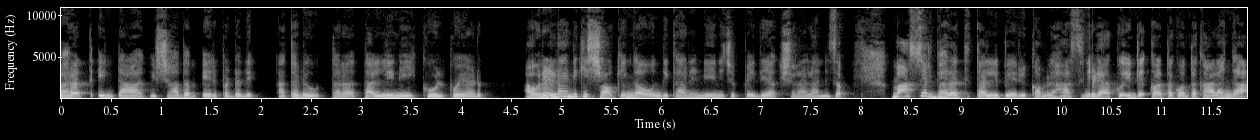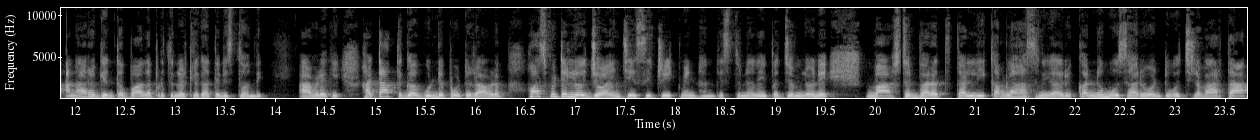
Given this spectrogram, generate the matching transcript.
భరత్ ఇంట విషాదం ఏర్పడ్డది. అతడు తన తల్లిని కోల్పోయాడు. అవునడానికి షాకింగ్గా ఉంది కానీ నేను చెప్పేది అక్షరాల నిజం. మాస్టర్ భరత్ తల్లి పేరు కమలహాసిని ఇంత కొత్త కొంతకాలంగా అనారోగ్యంతో బాధపడుతున్నట్లుగా తెలుస్తోంది. ఆవిడకి హఠాత్తుగా గుండెపోటు రావడం హాస్పిటల్లో జాయిన్ చేసి ట్రీట్మెంట్ అందిస్తున్న నేపథ్యంలోనే మాస్టర్ భరత్ తల్లి కమలహాసిని గారు కన్ను మూశారు అంటూ వచ్చిన వార్త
